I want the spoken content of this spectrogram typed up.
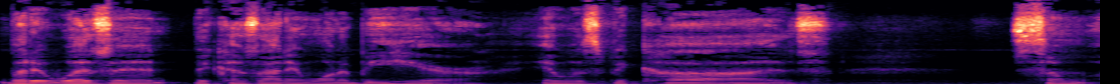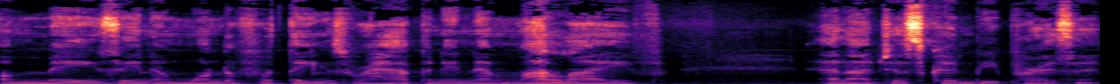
but it wasn't because I didn't want to be here. It was because some amazing and wonderful things were happening in my life, and I just couldn't be present.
